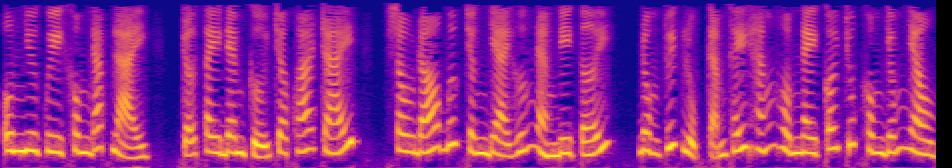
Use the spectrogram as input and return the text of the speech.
ôn như quy không đáp lại, trở tay đem cửa cho khóa trái, sau đó bước chân dài hướng nàng đi tới, đông tuyết lục cảm thấy hắn hôm nay có chút không giống nhau,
